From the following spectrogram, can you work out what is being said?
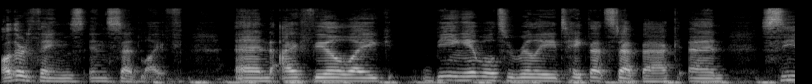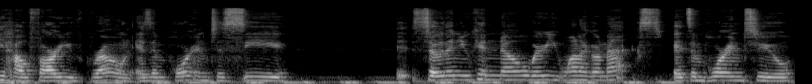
other things in said life. And I feel like being able to really take that step back and see how far you've grown is important to see so then you can know where you want to go next. It's important to,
